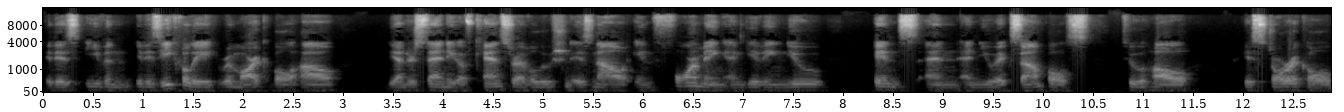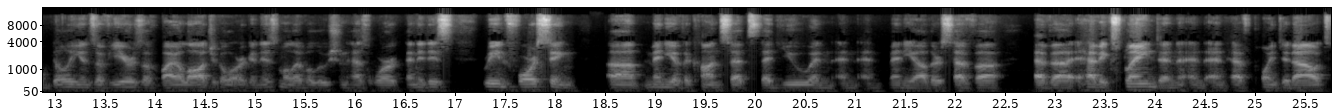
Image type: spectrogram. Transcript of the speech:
it is even it is equally remarkable how the understanding of cancer evolution is now informing and giving new hints and, and new examples to how historical billions of years of biological organismal evolution has worked. And it is reinforcing uh, many of the concepts that you and, and, and many others have uh, have uh, have explained and, and, and have pointed out,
